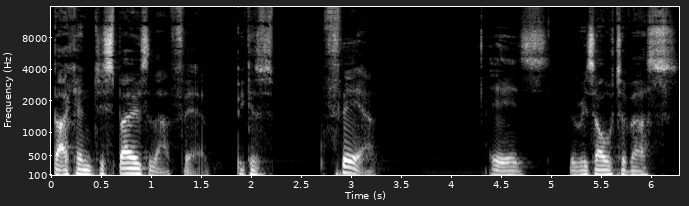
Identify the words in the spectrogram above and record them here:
But I can dispose of that fear because fear is the result of us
